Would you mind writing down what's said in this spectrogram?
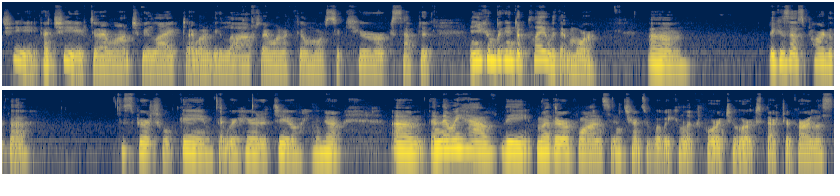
achieve? Did I want to be liked? Did I want to be loved? Did I want to feel more secure or accepted? And you can begin to play with it more, um, because that's part of the the spiritual game that we're here to do. You know. Um, and then we have the Mother of Wands in terms of what we can look forward to or expect regardless.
